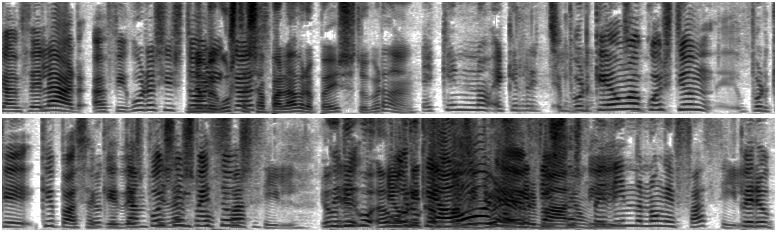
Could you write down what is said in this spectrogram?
Cancelar a figuras históricas... Non me gusta esa palabra para isto, verdad? É que no, é que rechina. Porque é unha cuestión... Porque, que pasa? Pero que, que despois empezou... fácil. Eu digo, eu porque, que agora é fácil. pedindo non é fácil. Pero,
